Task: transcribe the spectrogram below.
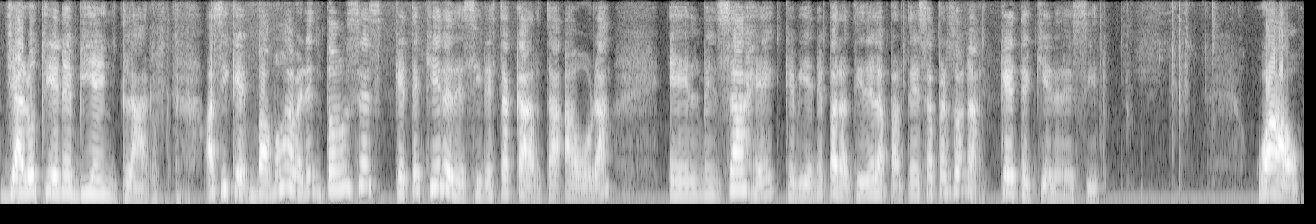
ya lo tiene bien claro. Así que vamos a ver entonces qué te quiere decir esta carta ahora. El mensaje que viene para ti de la parte de esa persona, ¿qué te quiere decir? Wow,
